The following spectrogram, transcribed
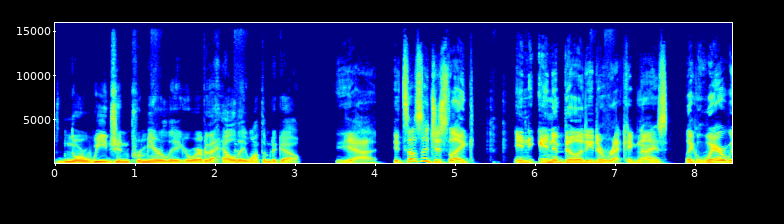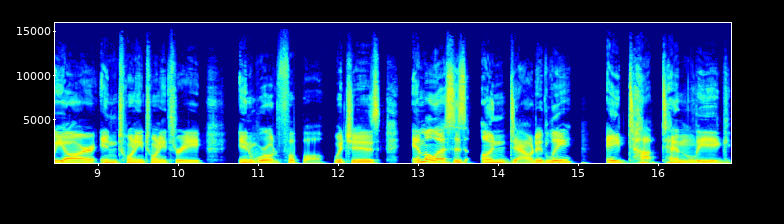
Norwegian Premier League or wherever the hell they want them to go. Yeah. It's also just like an inability to recognize like where we are in 2023 in world football, which is MLS is undoubtedly a top 10 league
